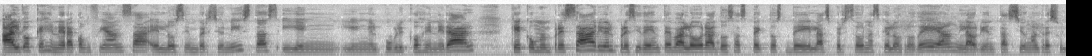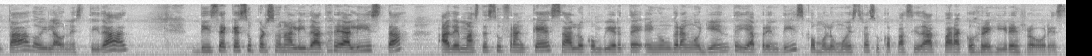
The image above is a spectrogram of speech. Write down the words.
algo que genera confianza en los inversionistas y en, y en el público general, que como empresario el presidente valora dos aspectos de las personas que lo rodean, la orientación al resultado y la honestidad. Dice que su personalidad realista, además de su franqueza, lo convierte en un gran oyente y aprendiz, como lo muestra su capacidad para corregir errores.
